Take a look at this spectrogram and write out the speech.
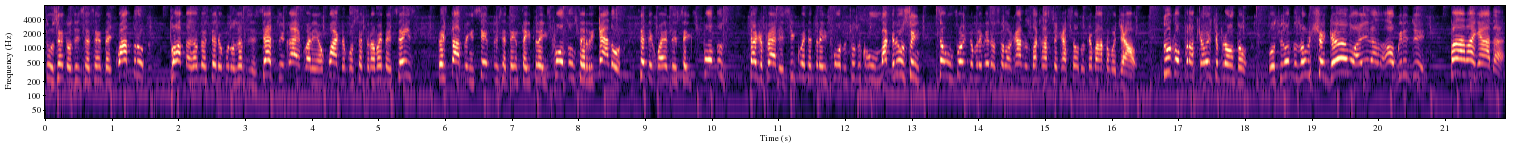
264, Bottas é o terceiro com 207, Raikkonen é o quarto com 196, Verstappen 173 pontos, Ricardo 146 pontos, Sérgio Pérez 53 pontos junto com o Magnussen, são os oito primeiros colocados da classificação do Campeonato Mundial. Tudo praticamente pronto, os pilotos vão chegando aí ao grid para a largada.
